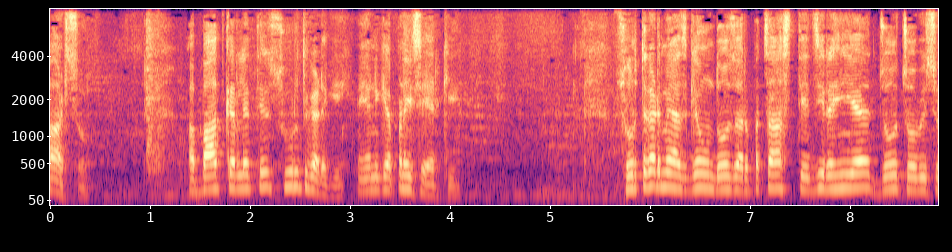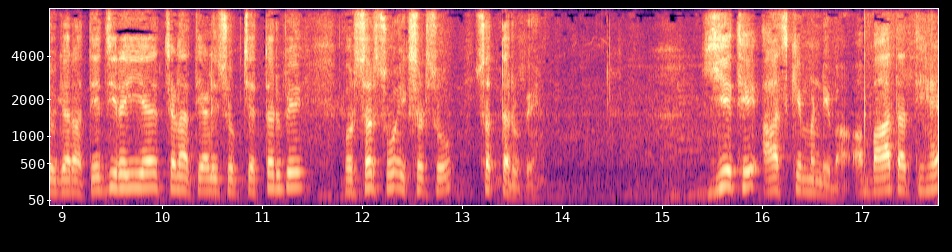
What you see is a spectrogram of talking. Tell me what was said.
आठ सौ। अब बात कर लेते हैं सूरतगढ़ की, यानी कि अपने शहर की। सूरतगढ़ में आज गेहूँ दो हज़ार पचास तेज़ी रही है, जो चौबीस सौ ग्यारह तेज़ी रही है, चना तियालीस सौ पचहत्तर रुपये और सरसों इकसठ सौ सत्तर रुपये ये थे आज के मंडी भाव। अब बात आती है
